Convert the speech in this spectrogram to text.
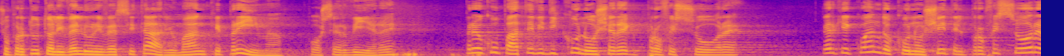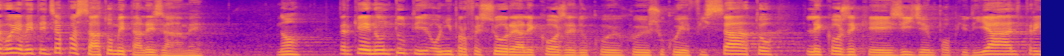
soprattutto a livello universitario, ma anche prima può servire, preoccupatevi di conoscere il professore, perché quando conoscete il professore voi avete già passato metà l'esame, no? Perché non tutti, ogni professore ha le cose su cui è fissato, le cose che esige un po' più di altri.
